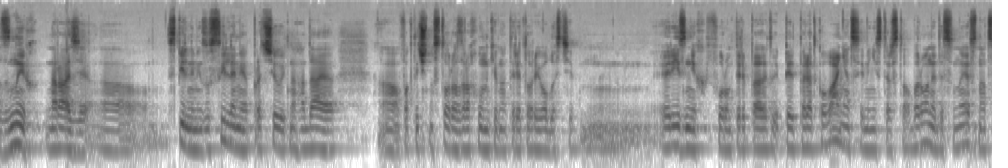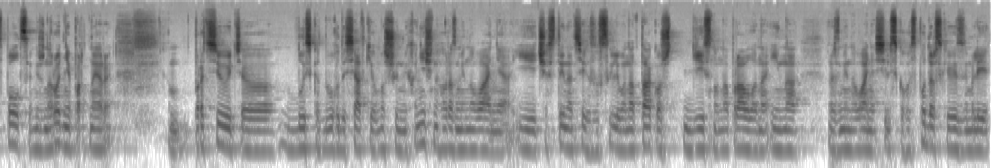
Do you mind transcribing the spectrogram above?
З них наразі спільними зусиллями працюють, нагадаю, фактично 100 розрахунків на території області різних форм підпорядкування. Це Міністерство оборони, ДСНС, Нацпол, це міжнародні партнери. Працюють е, близько двох десятків машин механічного розмінування, і частина цих зусиль вона також дійсно направлена і на розмінування сільськогосподарської землі.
